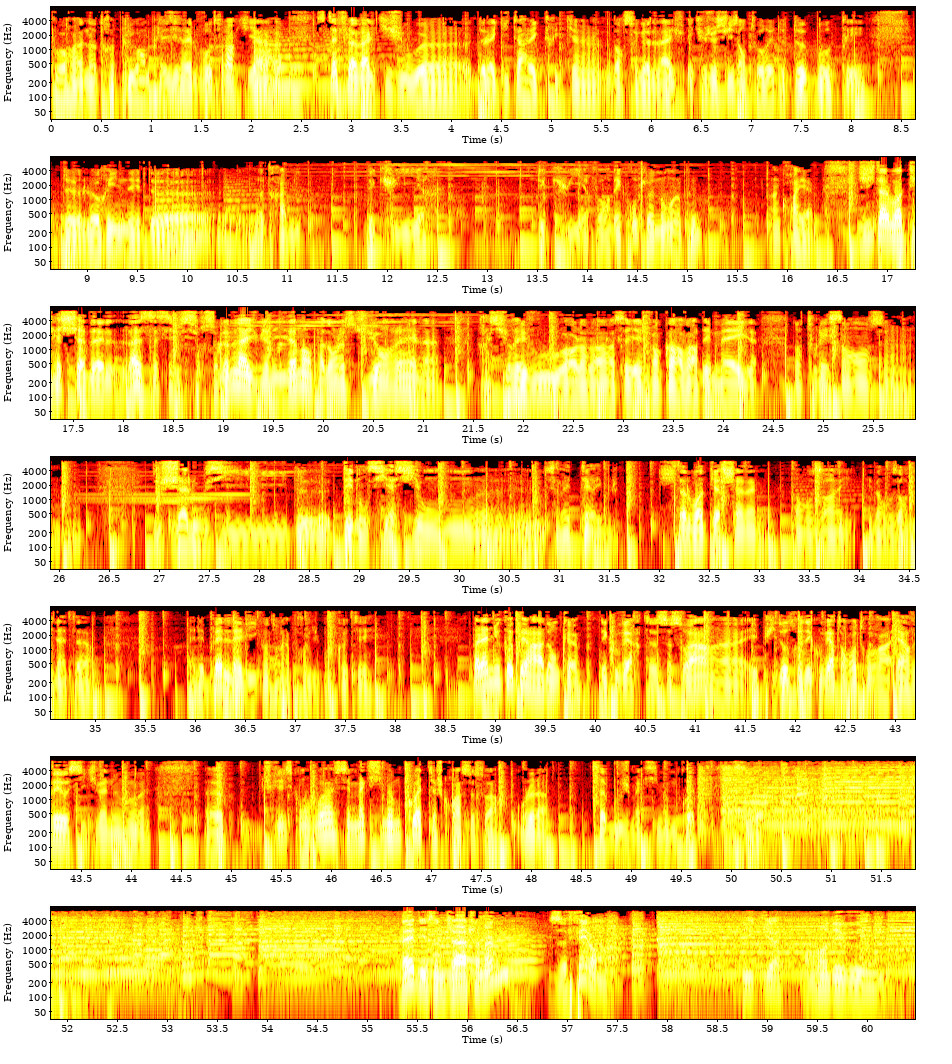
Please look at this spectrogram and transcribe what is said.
pour euh, notre plus grand plaisir et le vôtre, alors qu'il y a euh, Steph Laval qui joue euh, de la guitare électrique dans Second Life et que je suis entouré de deux beautés, de Laurine et de notre ami de cuir. De cuir, vous vous rendez compte le nom un peu? Incroyable. Digital Broadcast Channel, là ça c'est sur Second Life bien évidemment, pas dans le studio en réel. Rassurez-vous, oh là là, ça y est, je vais encore avoir des mails dans tous les sens. euh, de jalousie, de dénonciation, euh, ça va être terrible. Digital Broadcast Channel dans vos oreilles et dans vos ordinateurs. Elle est belle la vie quand on la prend du bon côté. Pas la Nuke Opera donc, euh, découverte ce soir, euh, et puis d'autres découvertes, on retrouvera Hervé aussi qui va nous... Euh, euh, ce qu'on voit, c'est Maximum Quat je crois ce soir. Oh là là, ça bouge Maximum Quat. Ladies and gentlemen, The Film. Big rendez-vous.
